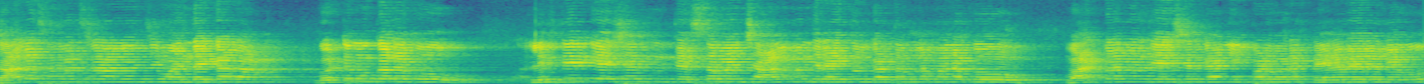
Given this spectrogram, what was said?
చాలా సంవత్సరాల నుంచి మన దగ్గర గొట్టి ముక్కలకు లిఫ్ట్ ఇరిగేషన్ తెస్తామని చాలా మంది రైతులు గతంలో మనకు వాగ్దానాలు చేశారు కానీ ఇప్పటి వరకు నెరవేరలేవు.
